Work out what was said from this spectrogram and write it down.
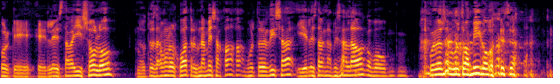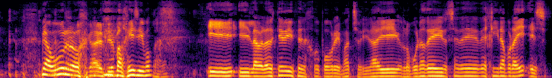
porque él estaba allí solo, nosotros estábamos los cuatro en una mesa, jaja, muerto de risa, y él estaba en la mesa al lado como, ¿puedo ser vuestro amigo? Me aburro, claro, el tío es bajísimo. Y, y la verdad es que dices, jo, pobre macho, ir ahí, lo bueno de irse de, de gira por ahí es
